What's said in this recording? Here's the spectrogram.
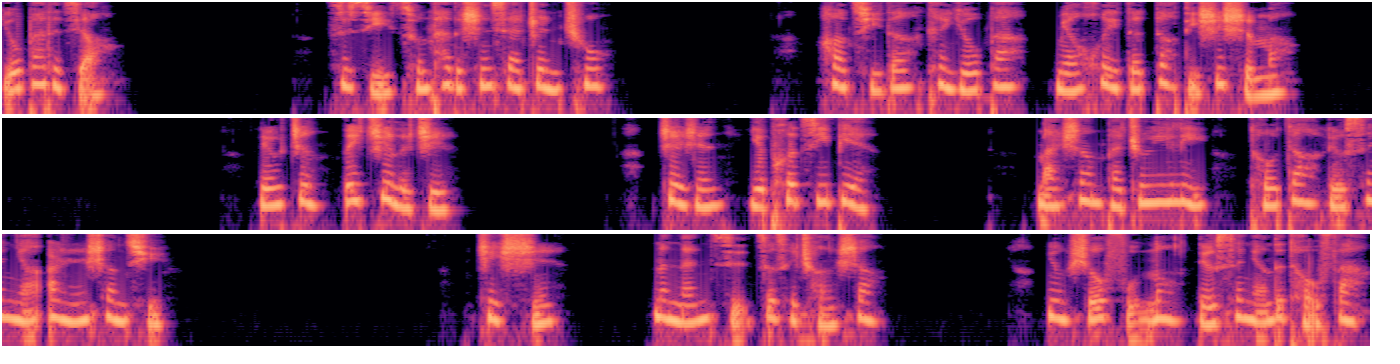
尤巴的脚，自己从他的身下转出。好奇的看尤巴描绘的到底是什么。刘正微滞了滞，这人也颇机变，马上把注意力投到刘三娘二人上去。这时，那男子坐在床上，用手抚弄刘三娘的头发，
